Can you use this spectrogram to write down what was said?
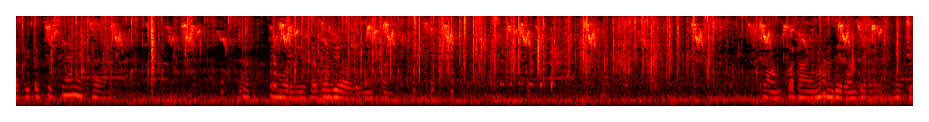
अभी तक किसी ने नहीं खाया ये मुर्गी सब भी आ गई हैं शाम का टाइम है अंधेरा अंधेरा नीचे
